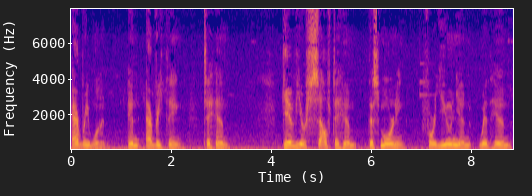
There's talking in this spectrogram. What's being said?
everyone and everything to Him. Give yourself to Him this morning for union with Him.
